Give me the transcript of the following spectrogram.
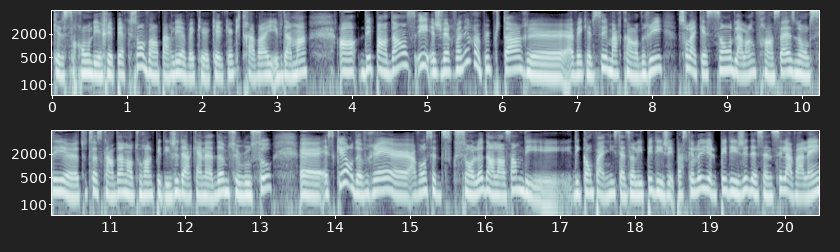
quelles seront les répercussions. On va en parler avec euh, quelqu'un qui travaille évidemment en dépendance. Et je vais revenir un peu plus tard euh, avec Elsie et Marc-André sur la question de la langue française. on le sait, tout ce scandale entourant le PDG d'Air Canada, M. Rousseau. Est-ce qu'on devrait avoir cette discussion-là dans l'ensemble des, des compagnies, c'est-à-dire les PDG? Parce que là, il y a le PDG d'SNC Lavalin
